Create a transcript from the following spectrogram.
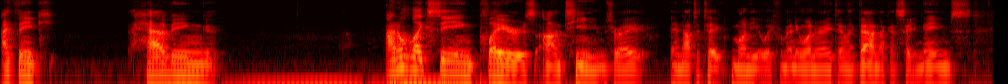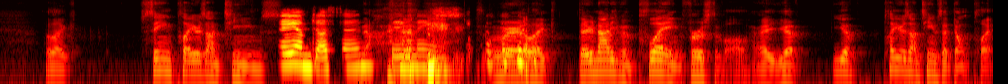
I think having I don't like seeing players on teams, right? and not to take money away from anyone or anything like that. I'm not gonna say names, but like seeing players on teams. Say them, Justin. No. Say the name. where like they're not even playing. First of all, right? You have you have players on teams that don't play,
